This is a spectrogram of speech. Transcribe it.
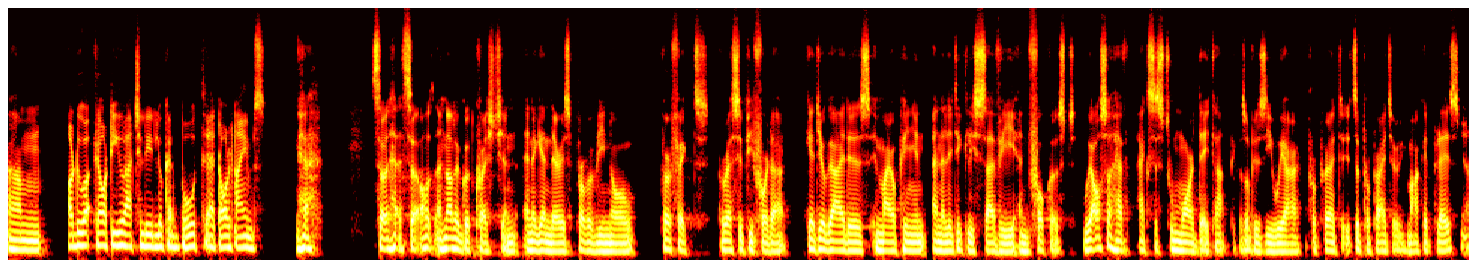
Um, Or do, or do you actually look at both at all times? Yeah. So that's a, another good question. And again, there is probably no perfect recipe for that. Get Your Guide is, in my opinion, analytically savvy and focused. We also have access to more data because obviously we are proprietary. It's a proprietary marketplace. Yeah.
